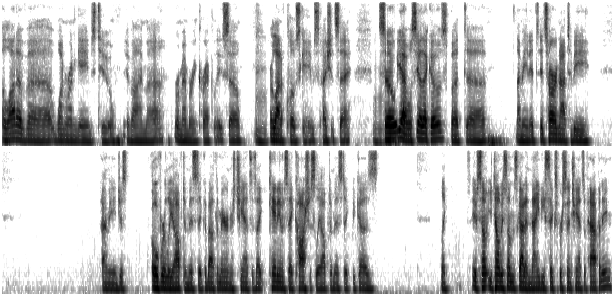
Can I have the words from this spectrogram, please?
a lot of uh, one-run games too, if I'm uh, remembering correctly. So, Mhm. or a lot of close games, I should say. mhm. So yeah, we'll see how that goes. But uh, I mean, it's it's hard not to be. I mean, just overly optimistic about the Mariners' chances. I can't even say cautiously optimistic because, like, if some you tell me something's got a ninety six percent chance of happening,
